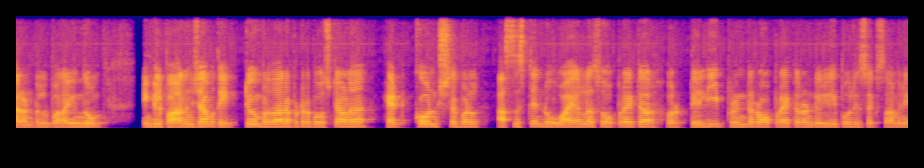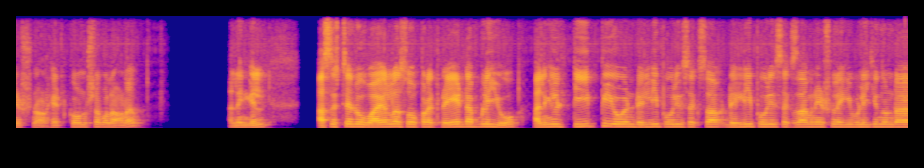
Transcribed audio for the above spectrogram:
കലണ്ടറിൽ പറയുന്നു. എങ്കിൽ പതിനഞ്ചാമത്തെ ഏറ്റവും പ്രധാനപ്പെട്ട ഒരു പോസ്റ്റാണ്. Head constable assistant wireless operator ഒരു ടെലി പ്രിന്റർ ഓപ്പറേറ്ററും ഡൽഹി പോലീസ് എക്സാമിനേഷനാണ്. ഹെഡ് കോൺസ്റ്റബിൾ ആണ് അല്ലെങ്കിൽ assistant wireless operator A W അല്ലെങ്കിൽ T P O Delhi police exam Delhi police എക്സാമിനേഷനിലേക്ക് വിളിക്കുന്നുണ്ട്.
